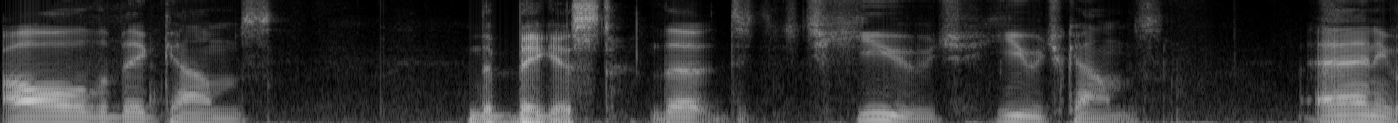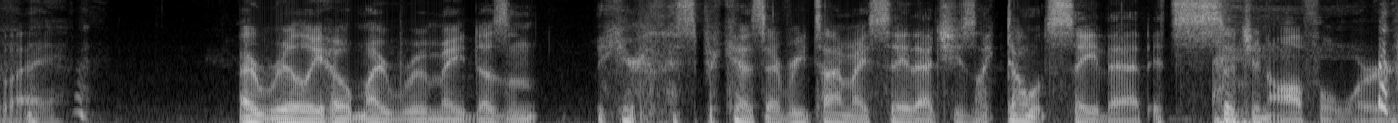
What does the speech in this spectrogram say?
all the big comes. The biggest. The t- huge, huge comes. Anyway, I really hope my roommate doesn't hear this because every time I say that, she's like, "Don't say that. It's such an awful word."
